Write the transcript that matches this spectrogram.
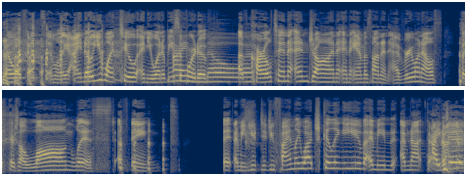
no offense, Emily. I know you want to, and you want to be supportive of Carlton and John and Amazon and everyone else, but there's a long list of things. That, I mean, you did you finally watch Killing Eve? I mean, I'm not. I'm I not did.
